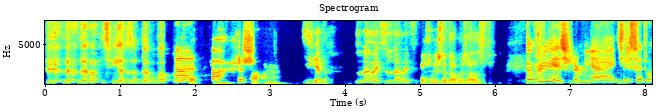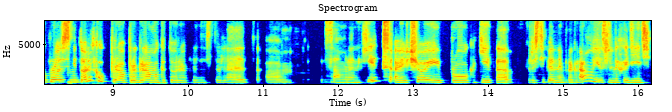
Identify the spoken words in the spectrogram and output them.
Давайте я задам вопрос. А, а, хорошо. Нет, задавайте, задавайте. Я слышу, да, пожалуйста. Добрый вечер. Меня интересует вопрос не только про программы, которые предоставляет э, сам RunKicks, а еще и про какие-то второстепенные программы, если находить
